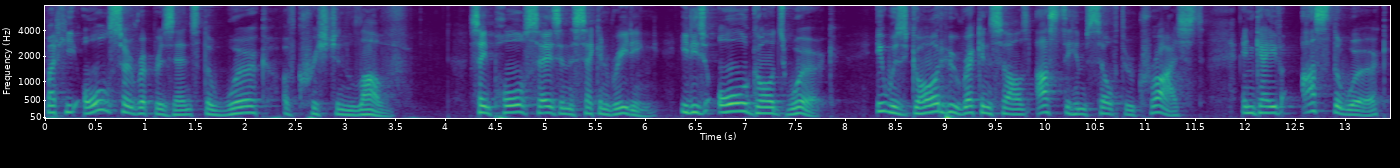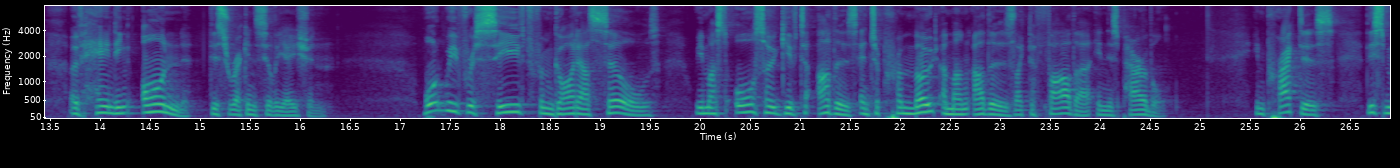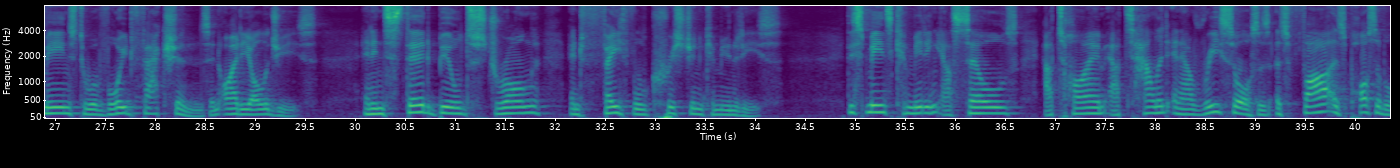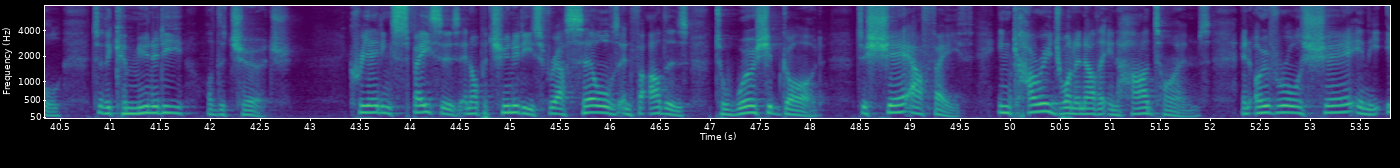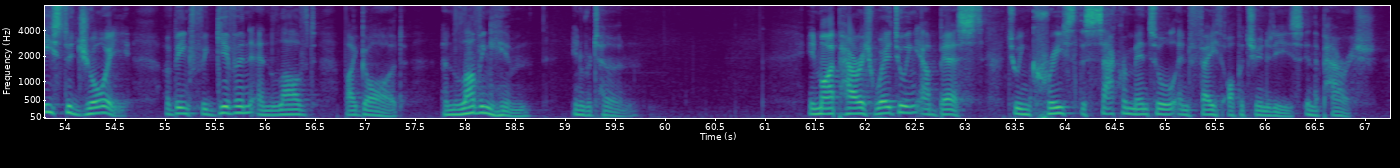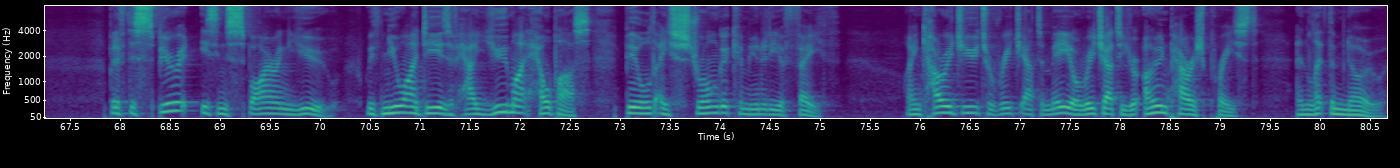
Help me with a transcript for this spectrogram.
But he also represents the work of Christian love. St. Paul says in the second reading, It is all God's work. It was God who reconciles us to himself through Christ and gave us the work of handing on this reconciliation. What we've received from God ourselves we must also give to others and to promote among others, like the Father in this parable. In practice, this means to avoid factions and ideologies and instead build strong and faithful Christian communities. This means committing ourselves, our time, our talent, and our resources as far as possible to the community of the church, creating spaces and opportunities for ourselves and for others to worship God, to share our faith, encourage one another in hard times, and overall share in the Easter joy of being forgiven and loved by God and loving Him in return. In my parish, we're doing our best to increase the sacramental and faith opportunities in the parish. But if the Spirit is inspiring you with new ideas of how you might help us build a stronger community of faith, I encourage you to reach out to me or reach out to your own parish priest and let them know.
